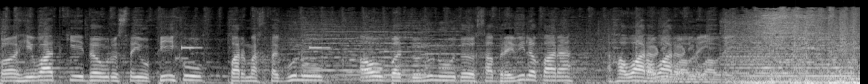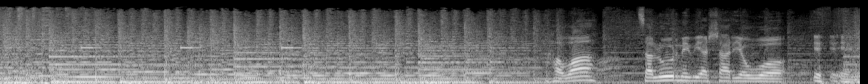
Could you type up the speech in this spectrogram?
په هیواد کې د ورستیو پیښو پرمختګونو او بدلونونو د خبروي لپاره هوا راډیو واورئ هوا څلور نوي اشاریه اووه اف ام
